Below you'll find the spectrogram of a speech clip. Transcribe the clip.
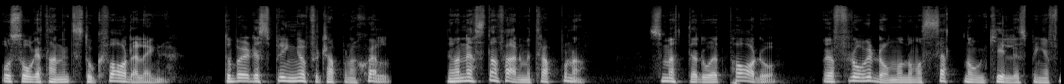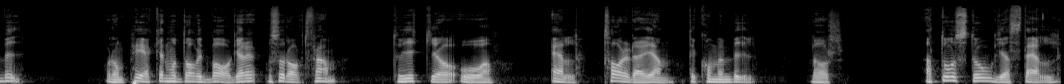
och såg att han inte stod kvar där längre. Då började jag springa upp för trapporna själv. När jag var nästan färdig med trapporna så mötte jag då ett par då och jag frågade dem om de har sett någon kille springa förbi. Och de pekade mot David Bagare och så rakt fram. Då gick jag och L, ta det där igen, det kom en bil. Lars. Att då stod jag ställ,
